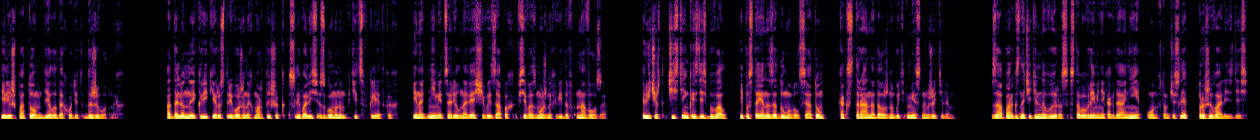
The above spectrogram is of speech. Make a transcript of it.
и лишь потом дело доходит до животных. Отдаленные крики растревоженных мартышек сливались с гомоном птиц в клетках, и над ними царил навязчивый запах всевозможных видов навоза. Ричард частенько здесь бывал и постоянно задумывался о том, как странно должно быть местным жителям. Зоопарк значительно вырос с того времени, когда они, он в том числе, проживали здесь,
